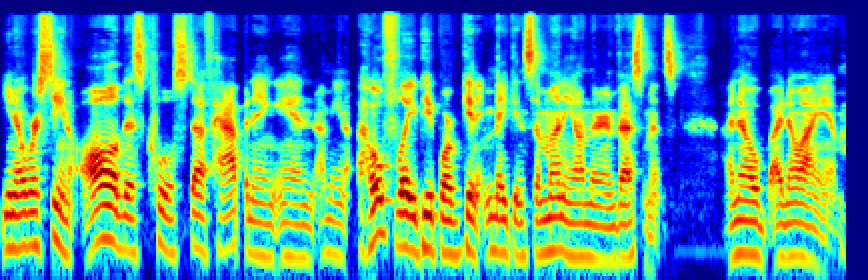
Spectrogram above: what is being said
You know, we're seeing all of this cool stuff happening. And I mean, hopefully people are getting making some money on their investments. I know, I know, I am.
